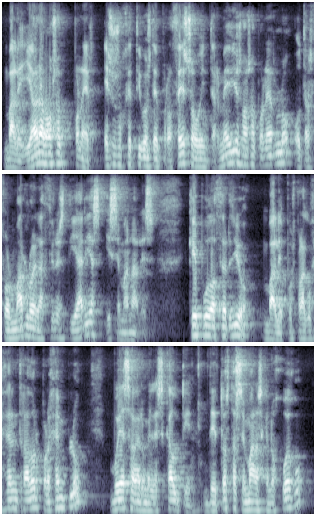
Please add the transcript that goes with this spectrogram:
Vale, y ahora vamos a poner esos objetivos de proceso o intermedios, vamos a ponerlo o transformarlo en acciones diarias y semanales. ¿Qué puedo hacer yo? Vale, pues para la confianza del entrenador, por ejemplo, voy a saberme el scouting de todas estas semanas que no juego,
